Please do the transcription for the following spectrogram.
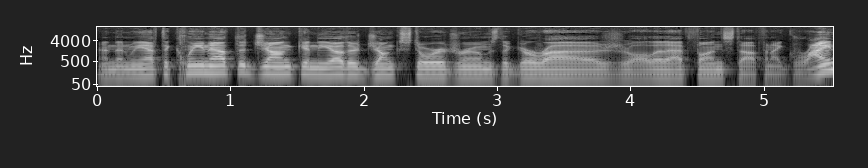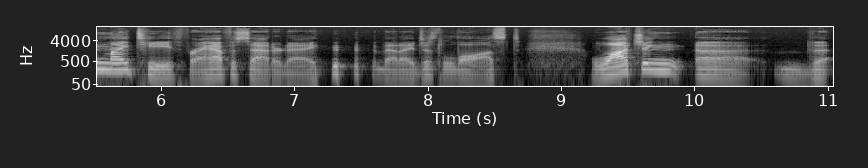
and then we have to clean out the junk in the other junk storage rooms, the garage, all of that fun stuff. And I grind my teeth for half a Saturday that I just lost, watching uh, the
